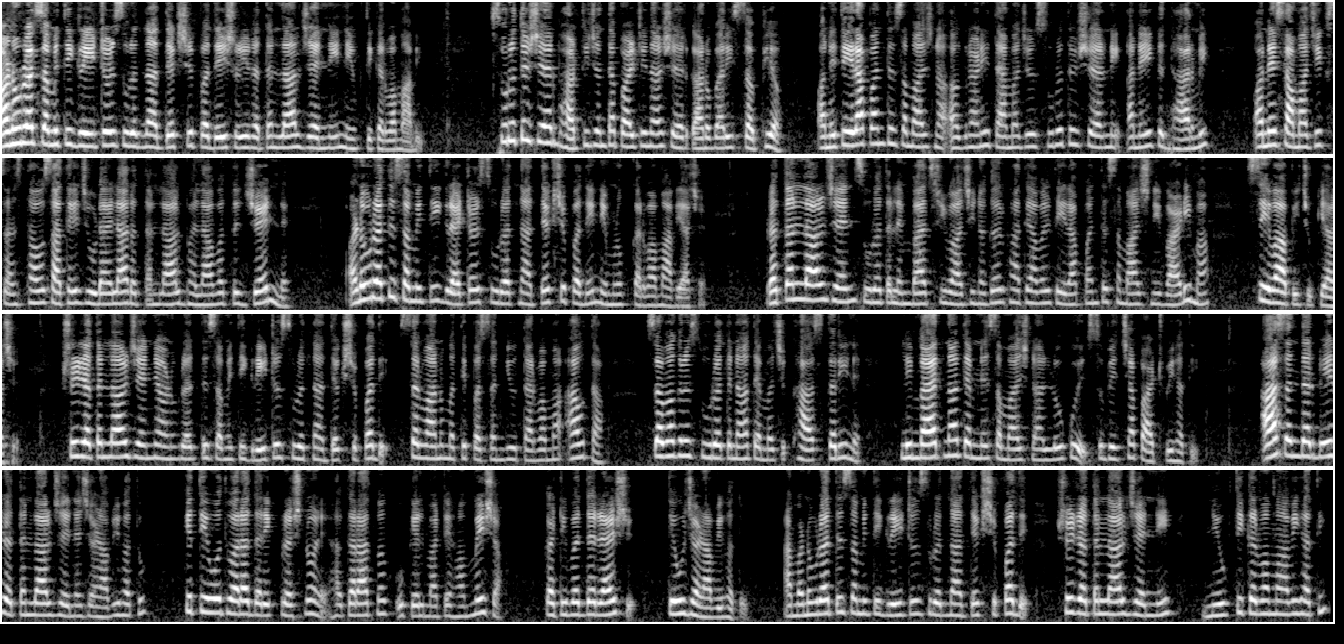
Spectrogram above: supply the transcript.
અનુરાગ સમિતિ ગ્રેટર સુરતના અધ્યક્ષ પદે શ્રી રતનલાલ જૈનની નિયુક્તિ કરવામાં આવી. સુરત શહેર ભારતીય જનતા પાર્ટીના શહેર કારોબારી સભ્ય અને તેરાપંથ સમાજના અગ્રણી તેમજ સુરત શહેરની અનેક ધાર્મિક અને સામાજિક સંસ્થાઓ સાથે જોડાયેલા રતનલાલ ભલાવત જૈનને અણુરત સમિતિ ગ્રેટર સુરતના અધ્યક્ષ પદે નિમણૂક કરવામાં આવ્યા છે. રતનલાલ જૈન સુરત લીંબાદ શિવાજીનગર ખાતે આવેલ તેરાપંથ સમાજની વાડીમાં સેવા આપી ચૂક્યા છે. શ્રી રતનલાલ જૈનને અણુવ્રત સમિતિ ગ્રેટર સુરતના અધ્યક્ષ પદે સર્વાનુમતે પસંદગી ઉતારવામાં આવતા સમગ્ર સુરતના તેમજ ખાસ કરીને લિંબાયતના તેમને સમાજના લોકોએ શુભેચ્છા પાઠવી હતી. આ સંદર્ભે રતનલાલ જૈને જણાવ્યું હતું કે તેઓ દ્વારા દરેક પ્રશ્નોને હકારાત્મક ઉકેલ માટે હંમેશા કટિબદ્ધ રહેશે તેવું જણાવ્યું હતું. આ મનોવ્રત સમિતિ ગ્રેટર સુરતના અધ્યક્ષ પદે શ્રી રતનલાલ જૈનની નિયુક્તિ કરવામાં આવી હતી.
